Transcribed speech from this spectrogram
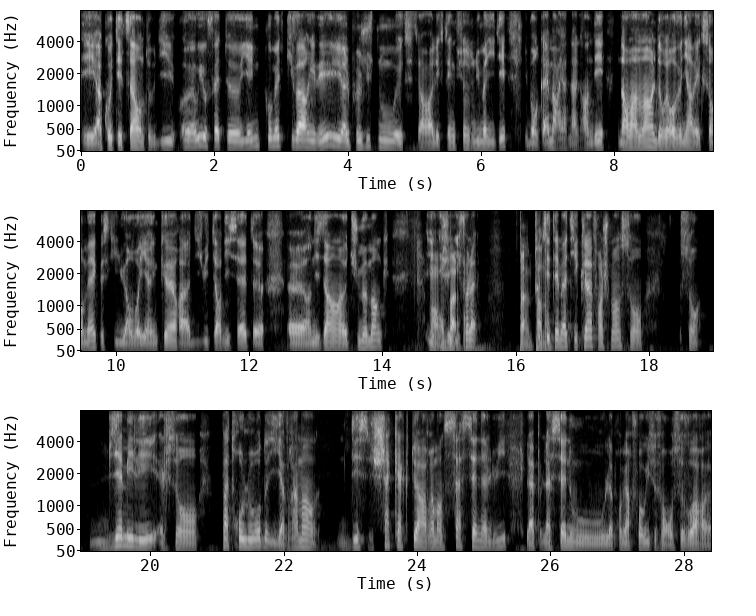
et à côté de ça, on te dit Oh, oui, au fait, euh, il y a une comète qui va arriver et elle peut juste nous faire l'extinction de l'humanité. Et bon, quand même, Ariana Grande, normalement, elle devrait revenir avec son mec parce qu'il lui a envoyé un cœur à 18h17 euh, en disant euh, Tu me manques. Et Bon, parle- il faut la- Pa- toutes ces thématiques-là, franchement, sont, sont bien mêlées. Elles sont pas trop lourdes. Il y a vraiment. Des, chaque acteur a vraiment sa scène à lui. La, la scène où la première fois où ils se font recevoir euh,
